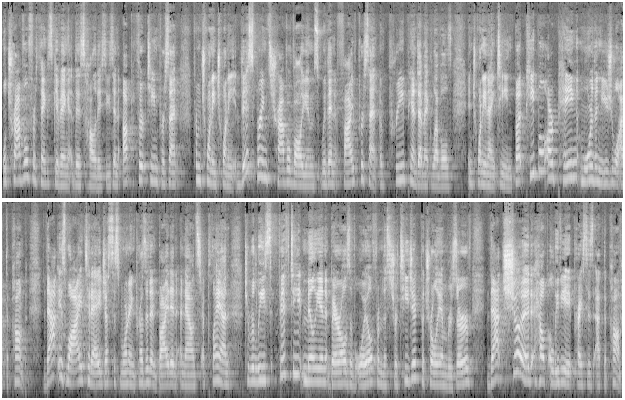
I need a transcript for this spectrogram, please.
will travel for Thanksgiving this holiday season, up 13% from 2020. This brings travel volumes within 5% of pre pandemic levels in 2019. But people are paying more than usual at the pump. That is why today, just this morning, President Biden announced a plan to release 50 million barrels of oil from the Strategic Petroleum Reserve. That should help alleviate prices at the pump.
